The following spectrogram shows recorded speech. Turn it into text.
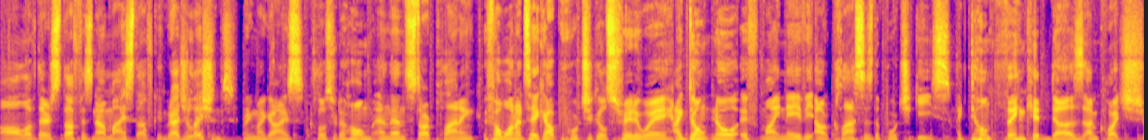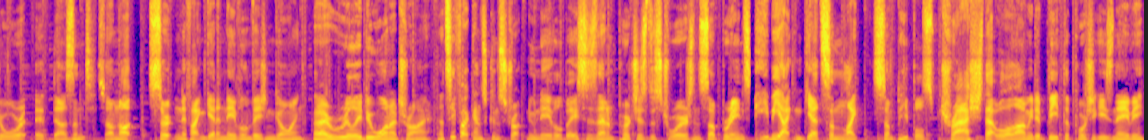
All of their stuff is now my stuff. Congratulations. Bring my guys closer to home and then start planning if I want to take out Portugal straight away. I don't know if my navy outclasses the Portuguese. I don't think it does. I'm quite sure it doesn't. So I'm not certain if I can get a naval invasion going, but I really do want to try. Let's see if I can construct new naval bases and purchase destroyers and submarines. Maybe I can get some, like, some people's trash that will allow me to beat the Portuguese Navy.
